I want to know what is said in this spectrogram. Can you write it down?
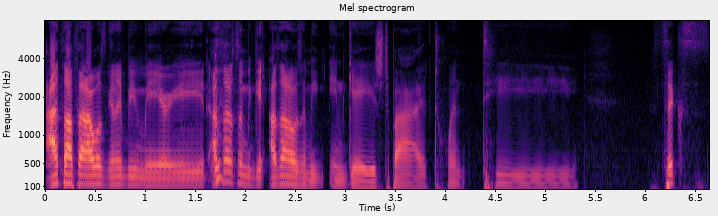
I thought that I was gonna be married. I thought I was gonna be. I thought I was gonna be engaged by twenty six.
